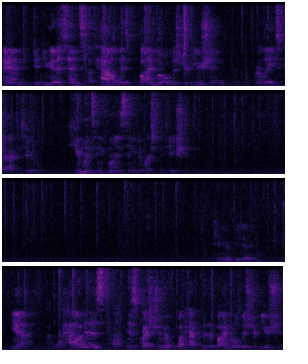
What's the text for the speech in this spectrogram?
And did you get a sense of how this bimodal distribution relates back to humans influencing diversification? Can you repeat that? Yeah. How does this question of what happened to the bimodal distribution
